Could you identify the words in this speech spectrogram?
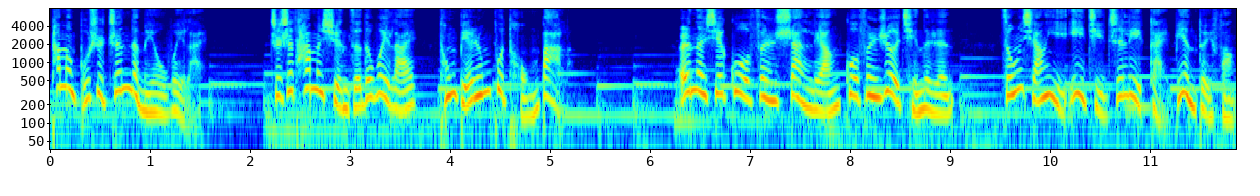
他们不是真的没有未来。只是他们选择的未来同别人不同罢了，而那些过分善良、过分热情的人，总想以一己之力改变对方，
